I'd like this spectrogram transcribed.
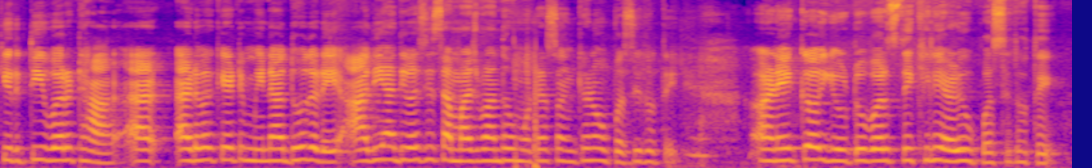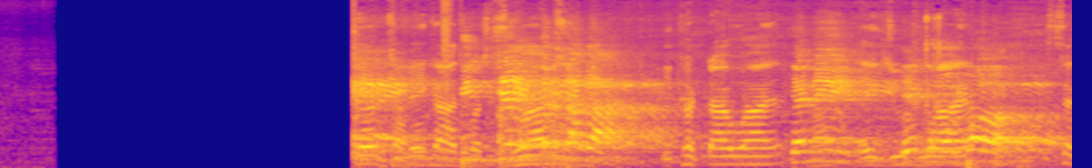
कीर्ती वरठा ॲ ॲडव्होकेट मीना धोदडे आदी आदिवासी समाज बांधव मोठ्या संख्येनं उपस्थित होते. अनेक यूट्यूबर्स देखील यावेळी उपस्थित होते. जिले का आदिवासी समाज इकट्ठा हुआ है एकजुट हुआ है इसका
